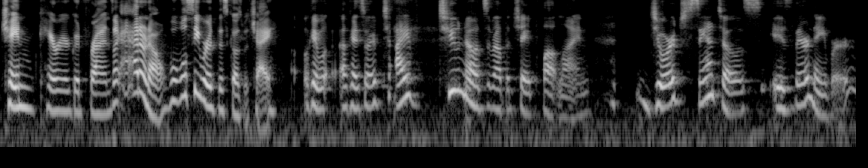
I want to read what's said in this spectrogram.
Che and Carrie are good friends. Like I, I don't know. We'll we'll see where this goes with Che. Okay, well, okay. So I have, t- I have two notes about the Che plot line. George Santos is their neighbor.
